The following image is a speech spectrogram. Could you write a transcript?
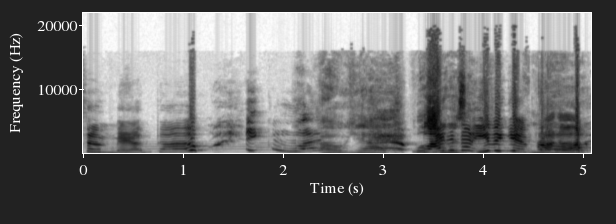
Samantha. like what? oh yeah. Well, Why did was- that even get brought No. up?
